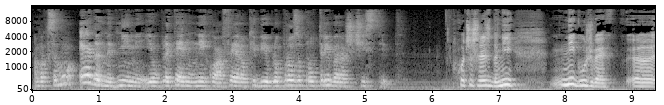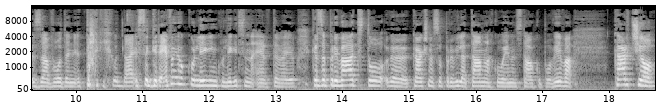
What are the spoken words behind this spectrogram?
ampak samo eden med njimi je upleten v neko afero, ki bi jo bilo pravzaprav treba razčistiti. Hočeš reči, da ni, ni gužve, za vodenje takih oddaj, se grebejo kolegi in kolegice na RTV-ju, ker za privat to, eh, kakšna so pravila tam, lahko v enem stavku poveva. Karčjo,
